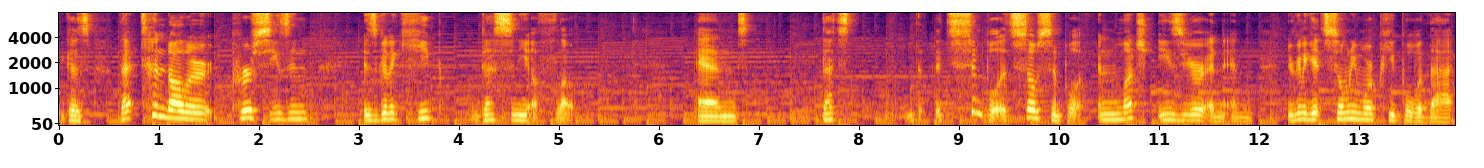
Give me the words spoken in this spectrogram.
because that $10 per season is going to keep Destiny afloat. And that's it's simple. It's so simple and much easier and and you're going to get so many more people with that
